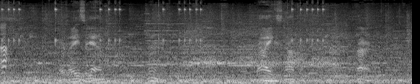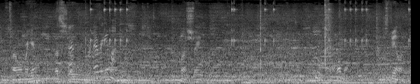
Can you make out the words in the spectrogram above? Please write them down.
Ah, There's an ace again. Hmm. Yikes, nothing. Alright. Try one more here. Let's go. Whatever you want. Come on, straight. One more. I'm just feeling it.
